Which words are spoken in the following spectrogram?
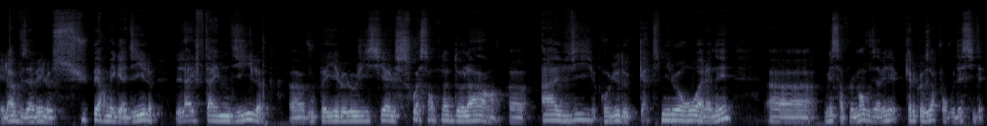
et là, vous avez le super méga deal, lifetime deal. Euh, vous payez le logiciel 69 dollars euh, à vie au lieu de 4000 euros à l'année. Euh, mais simplement vous avez quelques heures pour vous décider.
